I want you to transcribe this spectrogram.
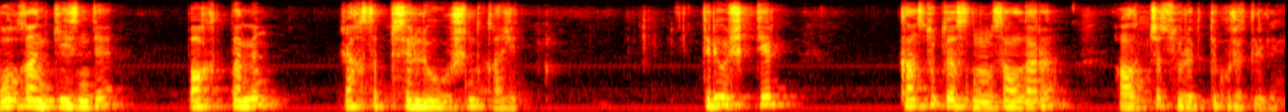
болған кезінде балқытпамен жақсы пісірілуі үшін қажет. Тіреуішіктер конструкциясының мысалдары алтыншы суретте көрсетілген.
